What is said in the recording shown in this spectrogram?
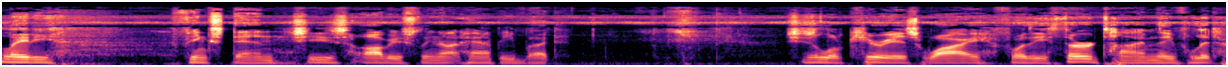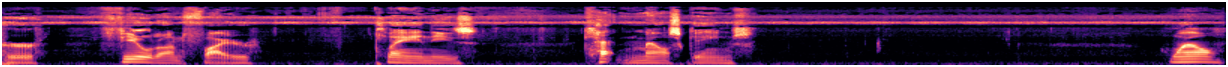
Lady Fynxden, she's obviously not happy, but she's a little curious why, for the third time, they've lit her field on fire playing these cat and mouse games. Well,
